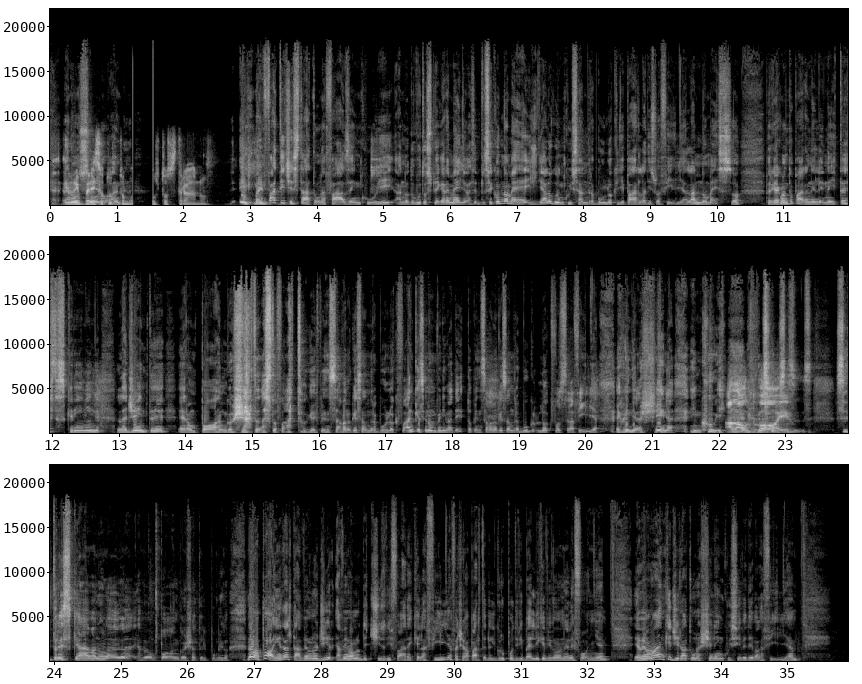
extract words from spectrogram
Eh, e non avrebbe reso solo, tutto mo- molto strano. E- ma infatti c'è stata una fase in cui hanno dovuto spiegare meglio. Secondo me il dialogo in cui Sandra Bullock gli parla di sua figlia l'hanno messo perché a quanto pare nelle- nei test screening la gente era un po' angosciata da sto fatto che pensavano che Sandra Bullock, anche se non veniva detto, pensavano che Sandra Bullock fosse la figlia. E quindi la scena in cui. Alla Old Boy? Si trescavano, la, la, aveva un po' angosciato il pubblico. No, ma poi in realtà avevano, gir- avevano, deciso di fare che la figlia faceva parte del gruppo di ribelli che vivono nelle fogne e avevano anche girato una scena in cui si vedeva la figlia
